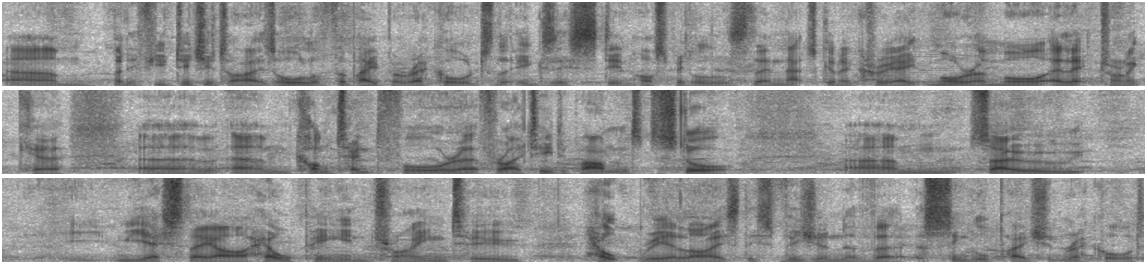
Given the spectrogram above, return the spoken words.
um, but if you digitise all of the paper records that exist in hospitals, then that's going to create more and more electronic uh, uh, um, content for, uh, for IT departments to store. Um, so yes, they are helping in trying to help realise this vision of a, a, single patient record,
